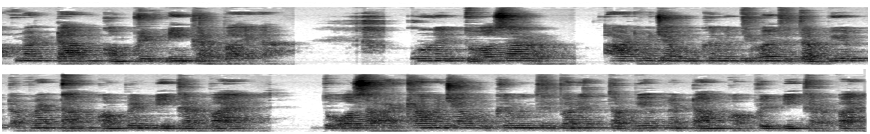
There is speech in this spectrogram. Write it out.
अपना टर्म कंप्लीट नहीं कर पाएगा। उन्होंने 2008 में जब मुख्यमंत्री बने थे, तब भी अपना टर्म कंप्लीट नहीं कर पाए। 2018 में जब मुख्यमंत्री बने, तब भी अपना टर्म कंप्लीट नहीं कर पाए।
